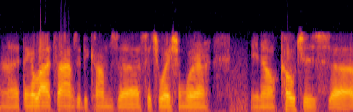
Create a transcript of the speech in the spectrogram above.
Uh, I think a lot of times it becomes a situation where you know coaches uh,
